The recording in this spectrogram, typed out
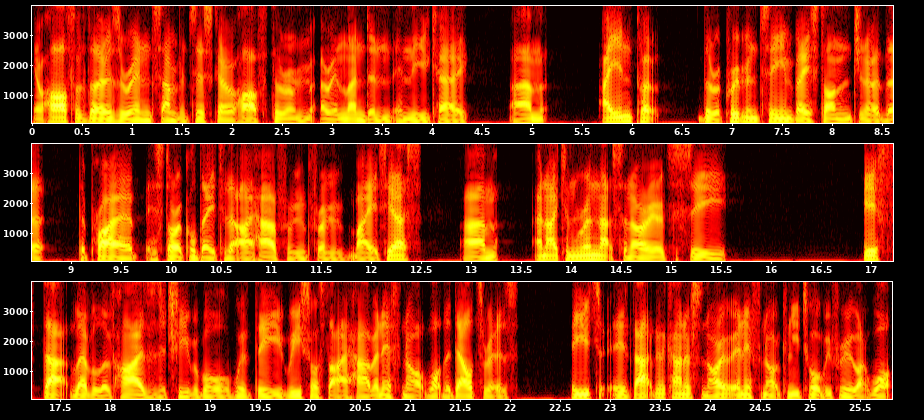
You know, half of those are in San Francisco, half of them are in London in the UK. Um, I input the recruitment team based on you know the the prior historical data that I have from from my ATS, um, and I can run that scenario to see if that level of hires is achievable with the resource that I have, and if not, what the delta is. Are you t- is that the kind of scenario? And if not, can you talk me through like what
